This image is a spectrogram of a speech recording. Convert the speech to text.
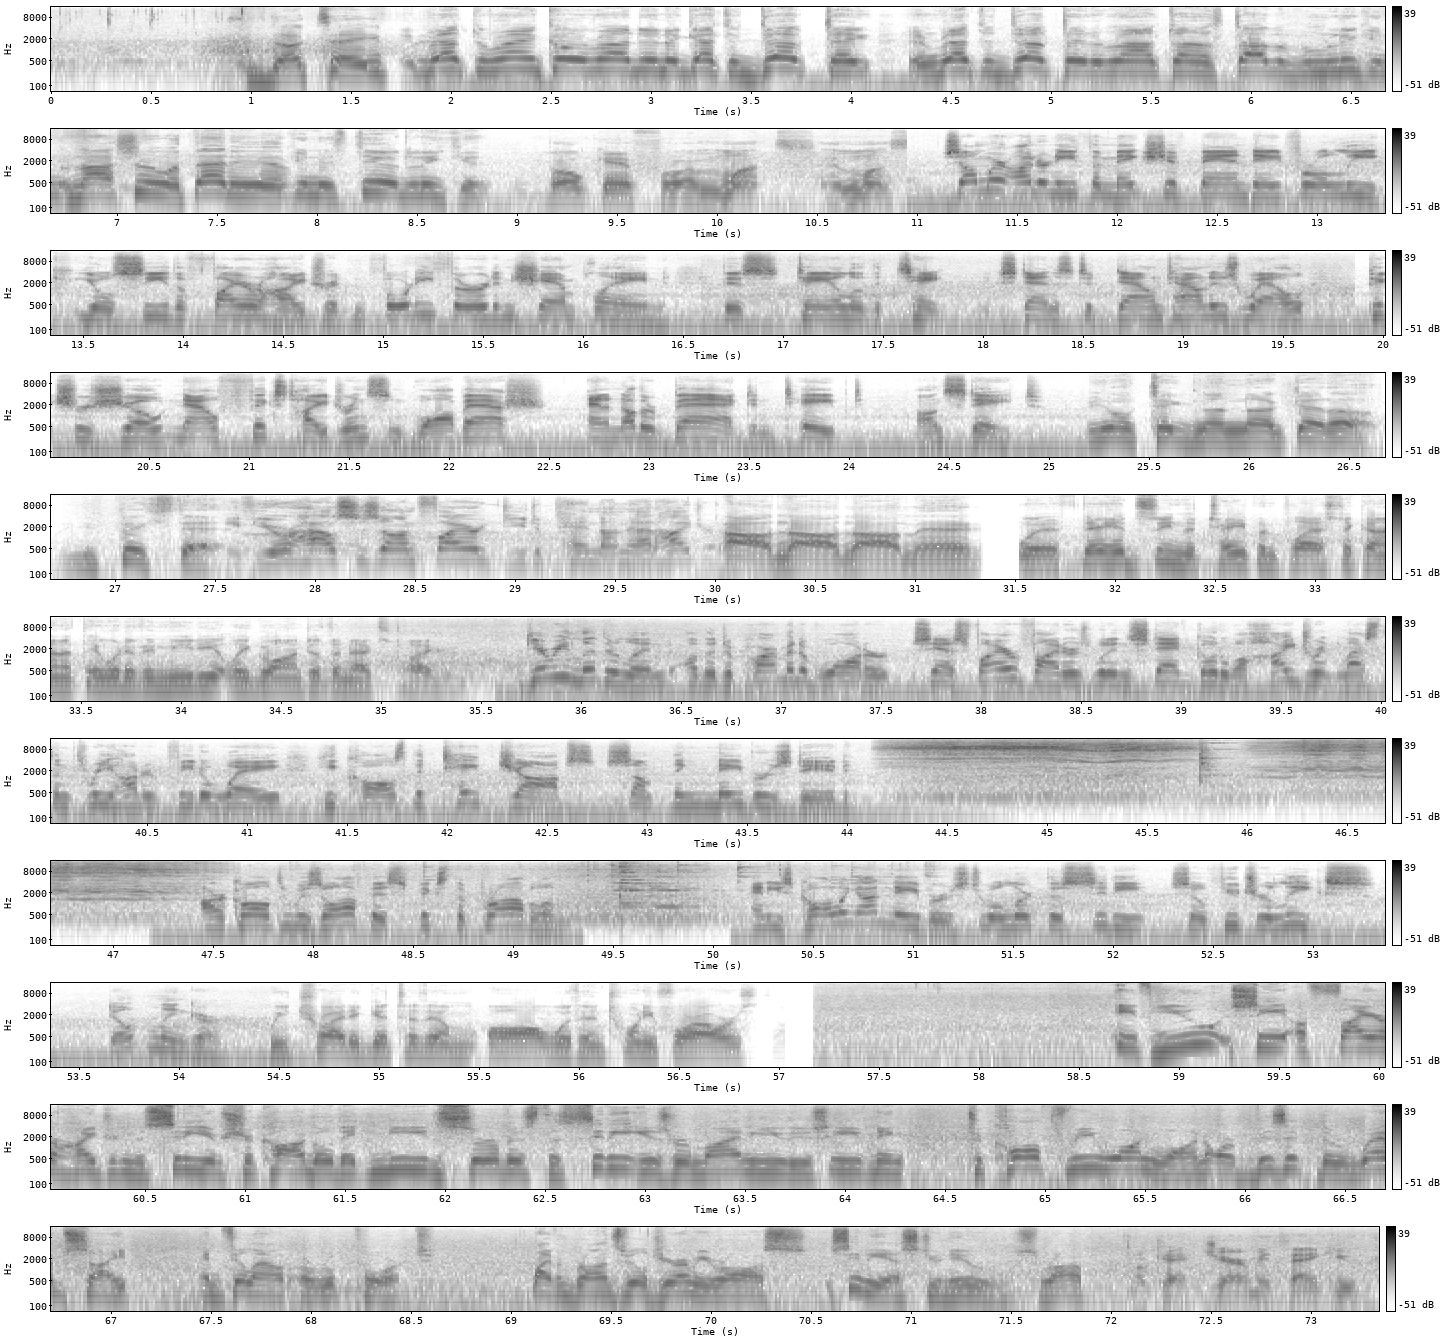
Duct tape. They wrap the raincoat around, then they got the duct tape and wrapped the duct tape around trying to stop it from leaking. Not sure what that is. And it's still leaking. Broken for months and months. Somewhere underneath the makeshift band-aid for a leak, you'll see the fire hydrant in 43rd and Champlain. This tale of the tape extends to downtown as well. Pictures show now fixed hydrants in Wabash and another bagged and taped on State. You don't take nothing like that up. You fix that. If your house is on fire, do you depend on that hydrant? Oh, no, no, man. Well, if they had seen the tape and plastic on it, they would have immediately gone to the next hydrant. Gary Litherland of the Department of Water says firefighters would instead go to a hydrant less than 300 feet away. He calls the tape jobs something neighbors did. Our call to his office fixed the problem, and he's calling on neighbors to alert the city so future leaks don't linger. We try to get to them all within 24 hours. If you see a fire hydrant in the city of Chicago that needs service, the city is reminding you this evening to call 311 or visit their website and fill out a report. Live in Bronzeville, Jeremy Ross, CBS 2 News. Rob. Okay, Jeremy, thank you.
